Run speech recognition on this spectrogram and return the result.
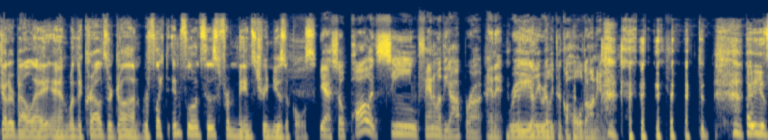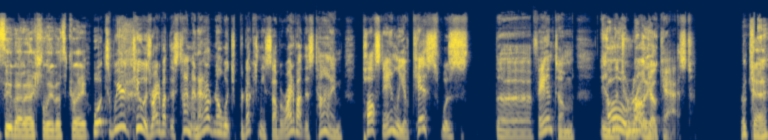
Gutter Ballet and When the Crowds Are Gone reflect influences from mainstream musicals. Yeah, so Paul had seen Phantom of the Opera and it really, really took a hold on him. Oh, you can see that actually. That's great. Well, What's weird too is right about this time, and I don't know which production he saw, but right about this time, Paul Stanley of Kiss was the Phantom in Oh, the Toronto really? cast. Okay.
